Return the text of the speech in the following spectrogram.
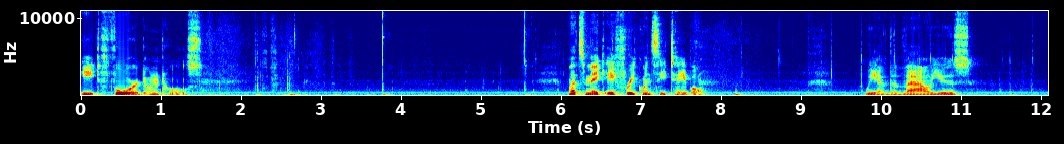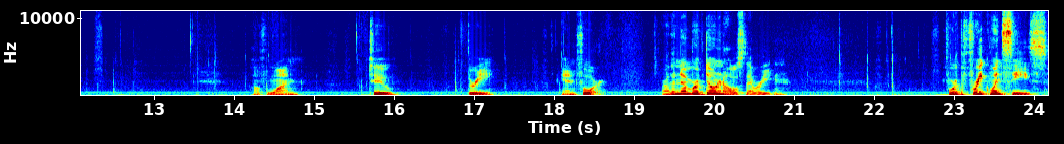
eat four donut holes. Let's make a frequency table. We have the values of 1, 2, 3, and 4 are the number of donut holes that were eaten. For the frequencies,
